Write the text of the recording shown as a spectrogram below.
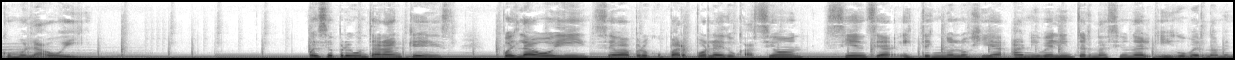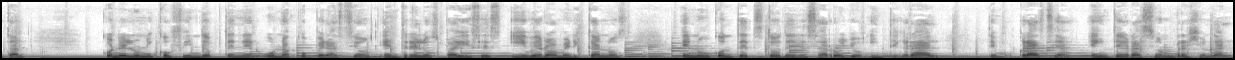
como la OI. Pues se preguntarán qué es pues la OI se va a preocupar por la educación, ciencia y tecnología a nivel internacional y gubernamental, con el único fin de obtener una cooperación entre los países iberoamericanos en un contexto de desarrollo integral, democracia e integración regional.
